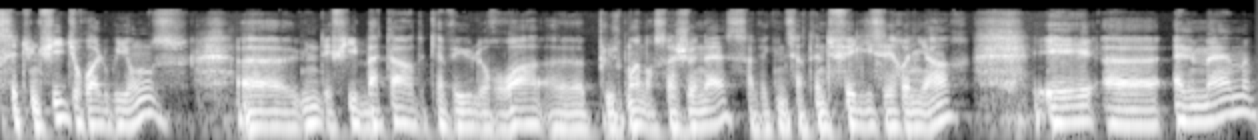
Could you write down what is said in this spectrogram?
C'est une fille du roi Louis XI, euh, une des filles bâtardes qu'avait eu le roi euh, plus ou moins dans sa jeunesse, avec une certaine Félisée Regnard. Et euh, elle-même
